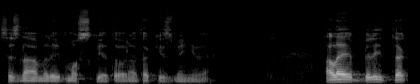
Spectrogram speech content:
seznámili v Moskvě, to ona taky zmiňuje. Ale byli tak,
